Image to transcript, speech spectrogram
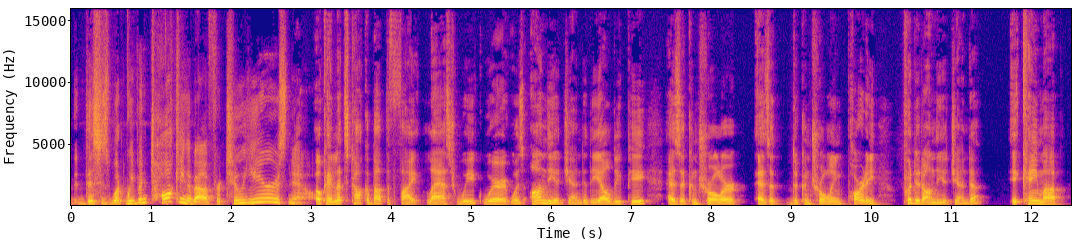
this is what we've been talking about for two years now. Okay, let's talk about the fight last week where it was on the agenda. The LDP, as a controller, as a, the controlling party, put it on the agenda. It came up,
